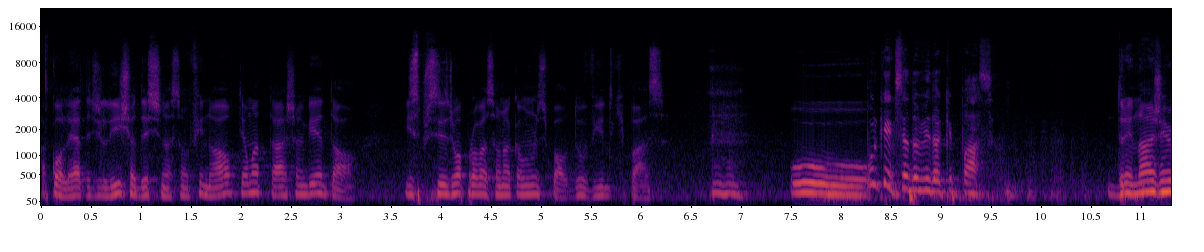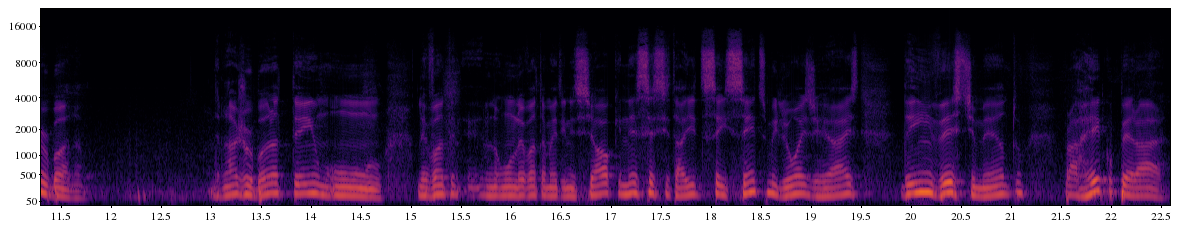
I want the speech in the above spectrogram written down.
a coleta de lixo, a destinação final, tem uma taxa ambiental. Isso precisa de uma aprovação na Câmara Municipal. Duvido que passa. Uhum. O... Por que você duvida que passa? Drenagem urbana. Drenagem urbana tem um, um, levanta, um levantamento inicial que necessitaria de 600 milhões de reais de investimento para recuperar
